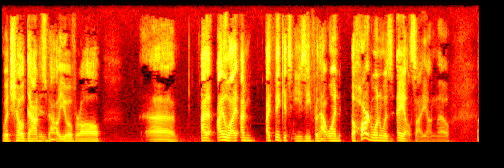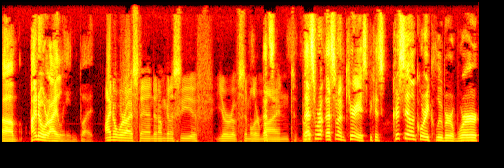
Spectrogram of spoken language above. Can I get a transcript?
which held down his value overall. Uh, I I like I'm I think it's easy for that one. The hard one was AL Cy Young though. Um, I know where I lean, but I know where I stand, and I'm gonna see if you're of similar That's- mind. But that's where that's what I'm curious because Chris Sale and Corey Kluber were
